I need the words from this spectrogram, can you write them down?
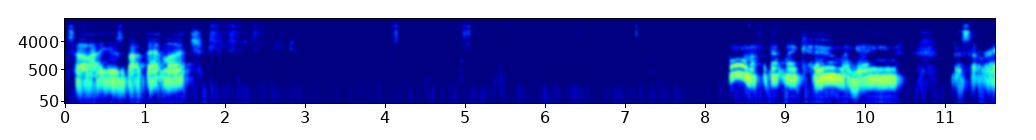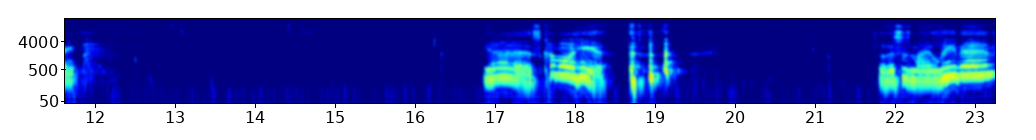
so I use about that much. Oh, and I forgot my comb again. That's all right. Yes, come on here. so this is my leave-in.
